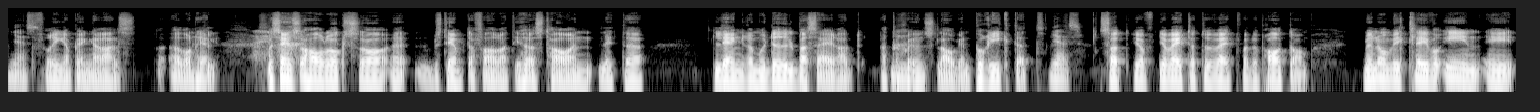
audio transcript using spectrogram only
Yes. för inga pengar alls över en helg. Och sen så har du också eh, bestämt dig för att i höst ha en lite längre modulbaserad attraktionslagen på riktigt. Yes. Så att jag, jag vet att du vet vad du pratar om. Men om vi kliver in i,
